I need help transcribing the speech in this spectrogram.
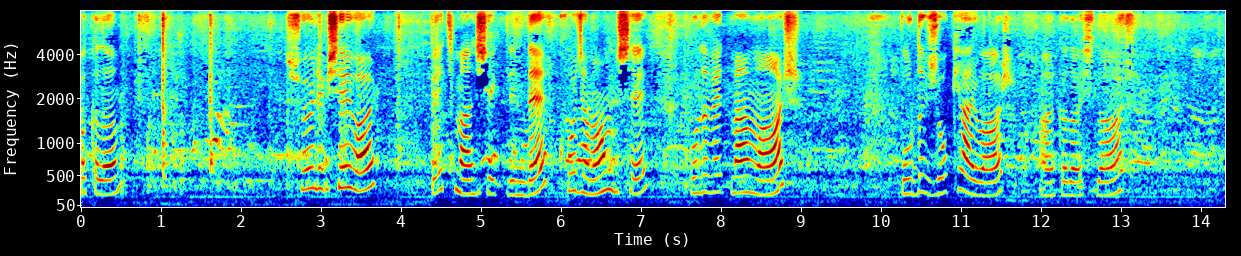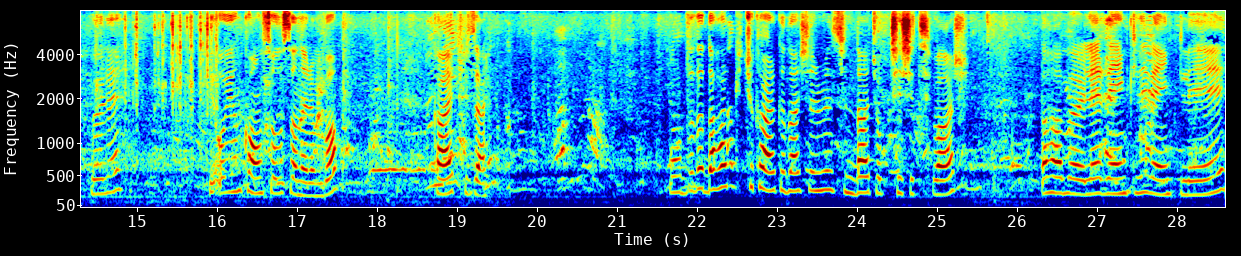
Bakalım. Şöyle bir şey var. Batman şeklinde. Kocaman bir şey. Burada Batman var. Burada Joker var arkadaşlar. Böyle bir oyun konsolu sanırım bu. Gayet güzel. Burada da daha küçük arkadaşlarımız için daha çok çeşit var. Daha böyle renkli renkli,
